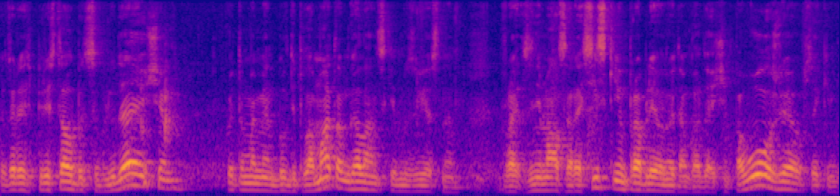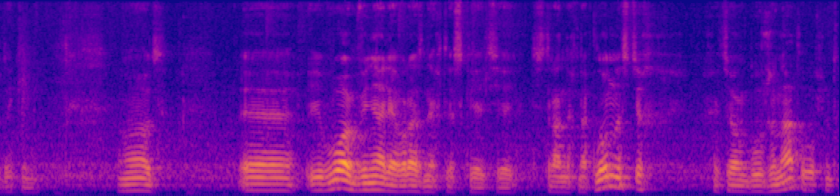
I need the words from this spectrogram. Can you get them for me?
который перестал быть соблюдающим, в какой-то момент был дипломатом голландским известным, занимался российскими проблемами, там, голодающим по Волжье, всякими такими. Вот. Э, Его обвиняли в разных, так сказать, странных наклонностях, хотя он был женат, в общем-то.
